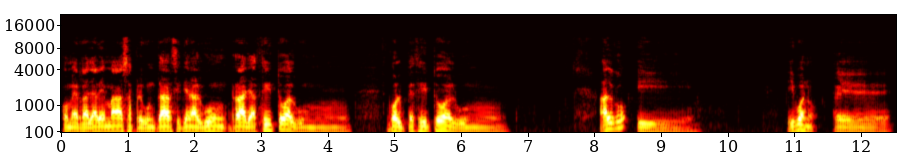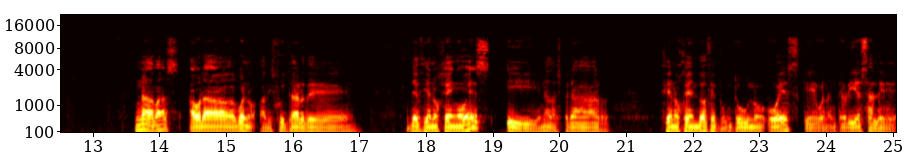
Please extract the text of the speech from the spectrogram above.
o me rayaré más a preguntar si tiene algún rayacito, algún golpecito, algún algo y, y bueno, eh, Nada más. Ahora, bueno, a disfrutar de, de Cianogen OS y nada, esperar Cianogen 12.1 OS, que bueno, en teoría sale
